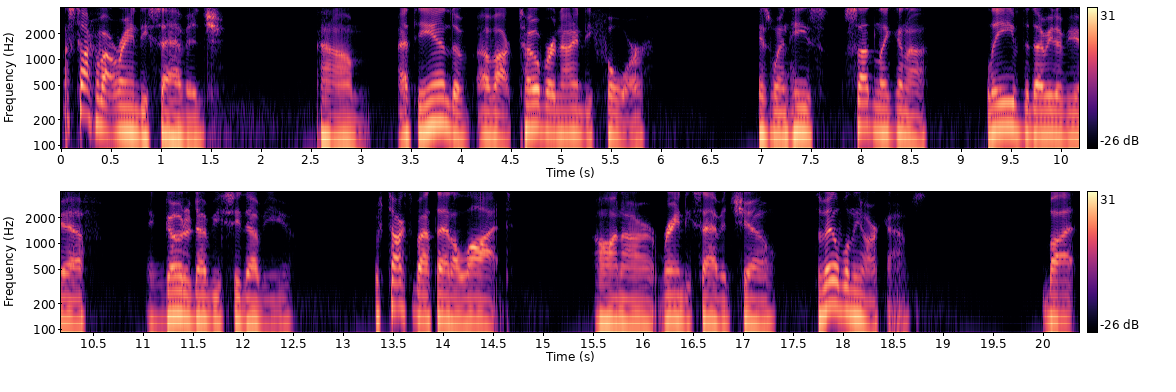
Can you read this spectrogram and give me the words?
let's talk about Randy Savage. Um, at the end of, of October 94 is when he's suddenly going to leave the WWF and go to WCW. We've talked about that a lot on our Randy Savage show. It's available in the archives. But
